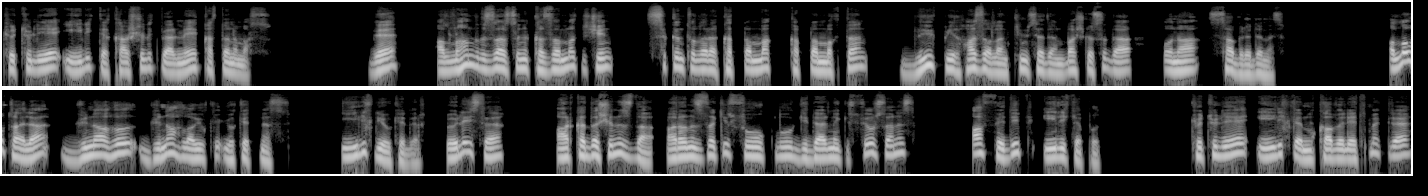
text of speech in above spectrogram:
kötülüğe iyilikle karşılık vermeye katlanamaz. Ve Allah'ın rızasını kazanmak için sıkıntılara katlanmak, katlanmaktan büyük bir haz alan kimseden başkası da ona sabredemez. Allahu Teala günahı günahla yok, yok etmez. İyilikle yok eder. Öyleyse arkadaşınızla aranızdaki soğukluğu gidermek istiyorsanız affedip iyilik yapın. Kötülüğe iyilikle mukavele etmekle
